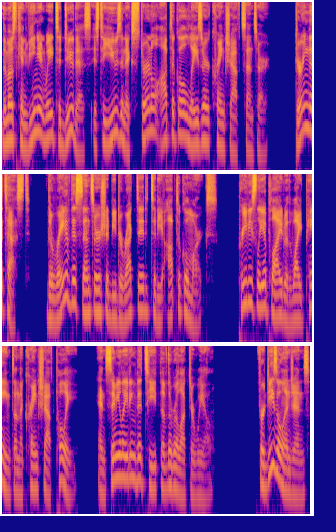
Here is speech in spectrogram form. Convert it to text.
The most convenient way to do this is to use an external optical laser crankshaft sensor. During the test, the ray of this sensor should be directed to the optical marks, previously applied with white paint on the crankshaft pulley, and simulating the teeth of the reluctor wheel. For diesel engines,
